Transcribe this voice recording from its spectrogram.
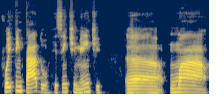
foi tentado recentemente uh, uma,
